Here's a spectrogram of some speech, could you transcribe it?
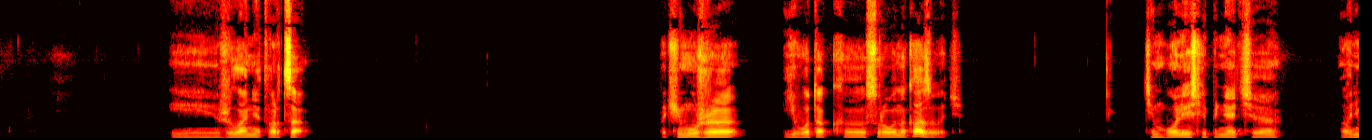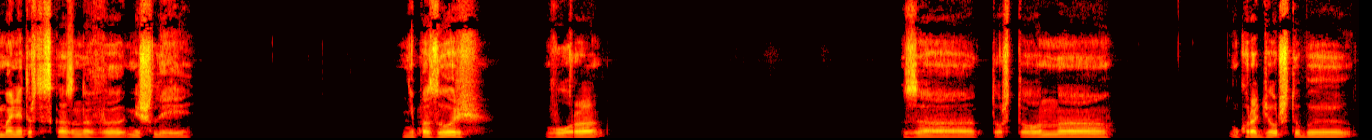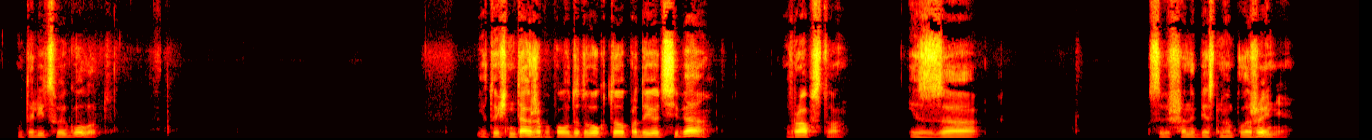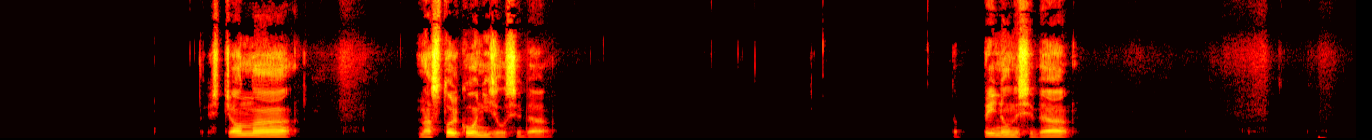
и желание Творца. Почему же его так э, сурово наказывать? Тем более, если принять э, во внимание то, что сказано в Мишлее. Не позорь вора за то, что он украдет, чтобы утолить свой голод. И точно так же по поводу того, кто продает себя в рабство из-за совершенно бедственного положения. То есть он э, настолько унизил себя, принял на себя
